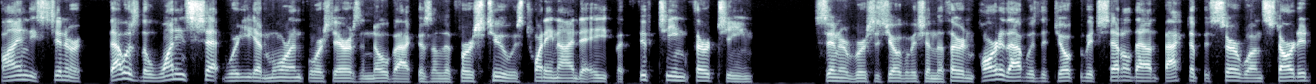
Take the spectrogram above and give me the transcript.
finally Sinner that was the one set where he had more unforced errors than Novak, because in the first two was 29 to 8, but 15 13, Sinner versus Djokovic in the third. And part of that was that Djokovic settled down, backed up his serve and started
